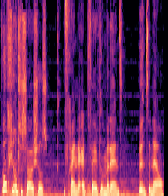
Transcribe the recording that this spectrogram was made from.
volg je onze socials of ga je naar rtvpermanent.nl.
